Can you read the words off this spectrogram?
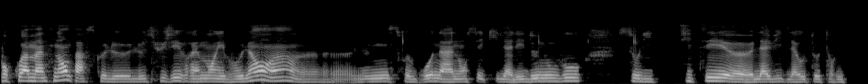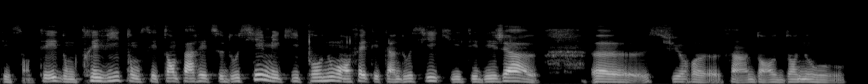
Pourquoi maintenant? Parce que le, sujet vraiment est brûlant. Hein. Euh, le ministre Braun a annoncé qu'il allait de nouveau solliciter euh, l'avis de la haute autorité de santé. Donc très vite, on s'est emparé de ce dossier, mais qui pour nous en fait est un dossier qui était déjà sur, enfin dans, dans nos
